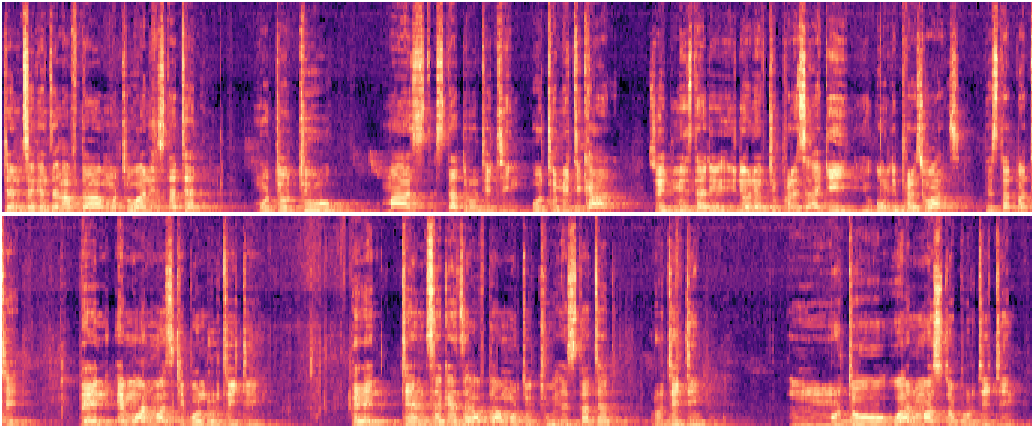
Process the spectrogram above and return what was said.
10 seconds after motor 1 is started, motor 2 must start rotating automatically. So it means that you, you don't have to press again, you only press once, the start button. Then M1 must keep on rotating. Then 10 seconds after motor 2 has started rotating, mm, motor 1 must stop rotating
